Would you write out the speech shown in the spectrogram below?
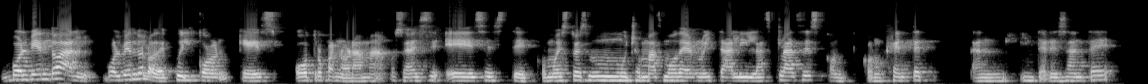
volviendo al, volviendo a lo de Quilcon, que es otro panorama, o sea, es, es, este, como esto es mucho más moderno y tal, y las clases con, con gente tan interesante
